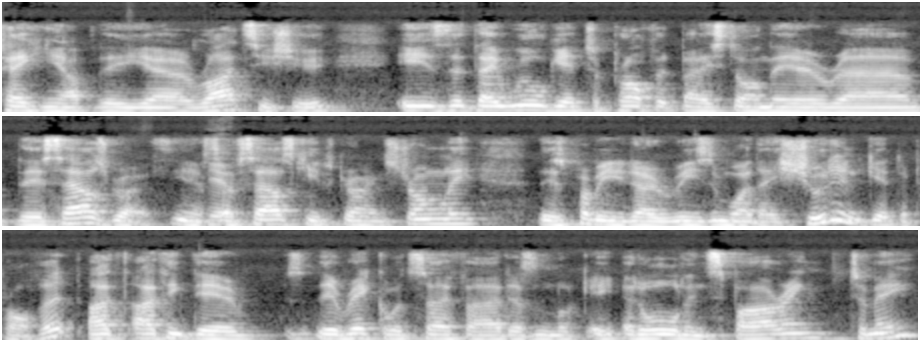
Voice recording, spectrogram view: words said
taking up the uh, rights issue is that they will get to profit based on their uh, their sales growth. You know, so yep. if sales keeps growing strongly, there's probably no reason why they shouldn't get to profit. I, I think their their record so far doesn't look at all inspiring to me.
